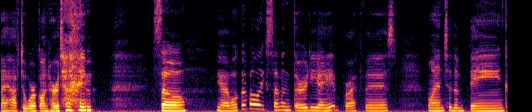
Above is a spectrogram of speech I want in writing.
I have to work on her time. so, yeah, I woke up at like 7:30. I ate breakfast, went to the bank.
